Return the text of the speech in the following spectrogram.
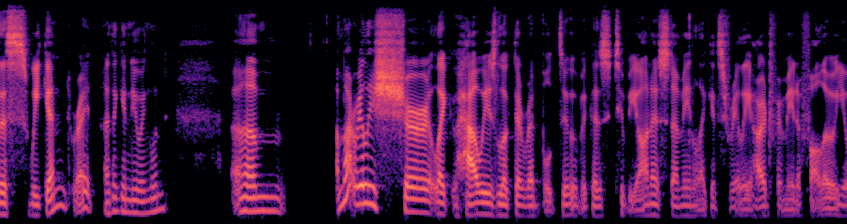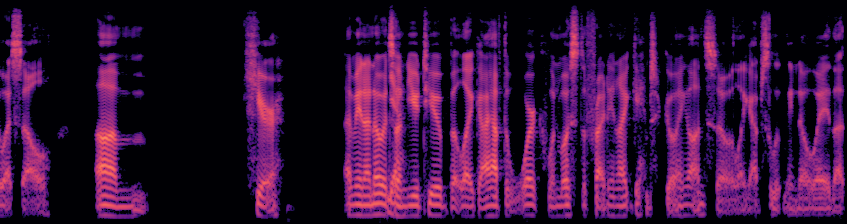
this weekend, right? I think in New England. Um, I'm not really sure like how he's looked at Red Bull too, because to be honest, I mean like it's really hard for me to follow USL um here. I mean, I know it's yeah. on YouTube, but like I have to work when most of the Friday night games are going on, so like absolutely no way that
